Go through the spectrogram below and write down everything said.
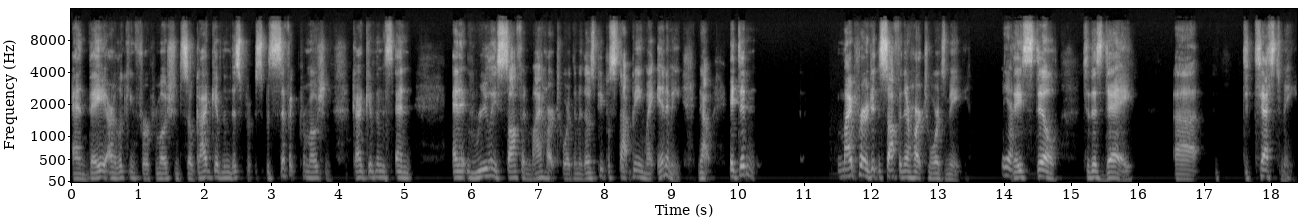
and they are looking for a promotion. So God give them this specific promotion. God give them this and and it really softened my heart toward them and those people stopped being my enemy. Now, it didn't my prayer didn't soften their heart towards me. Yeah. They still to this day uh detest me.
